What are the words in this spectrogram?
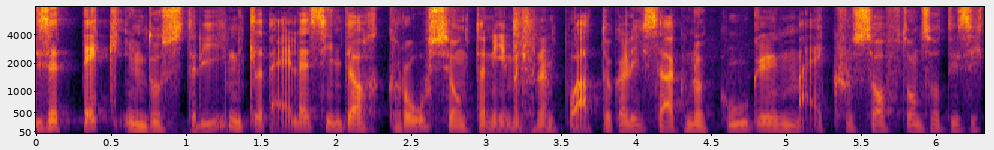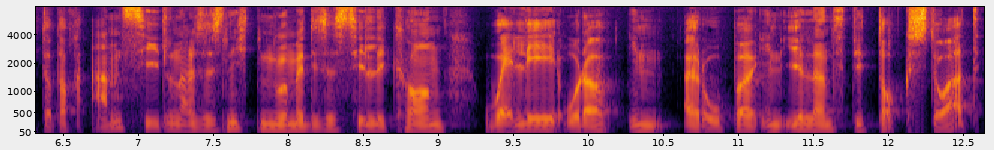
Diese Tech-Industrie, mittlerweile sind ja auch große Unternehmen schon in Portugal. Ich sage nur Google, Microsoft und so, die sich dort auch ansiedeln. Also es ist nicht nur mehr dieses Silicon Valley oder in Europa, in Irland, die Docs dort.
